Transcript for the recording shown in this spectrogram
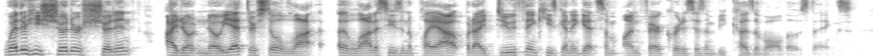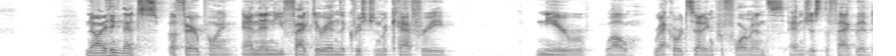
whether he should or shouldn't, I don't know yet. There's still a lot a lot of season to play out, but I do think he's going to get some unfair criticism because of all those things. No, I think that's a fair point. And then you factor in the Christian McCaffrey near well record-setting performance and just the fact that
